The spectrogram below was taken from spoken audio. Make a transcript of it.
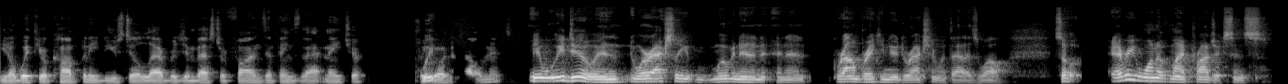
you know with your company do you still leverage investor funds and things of that nature for we, your developments yeah we do and we're actually moving in, in a groundbreaking new direction with that as well so every one of my projects since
